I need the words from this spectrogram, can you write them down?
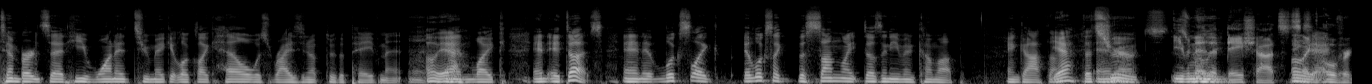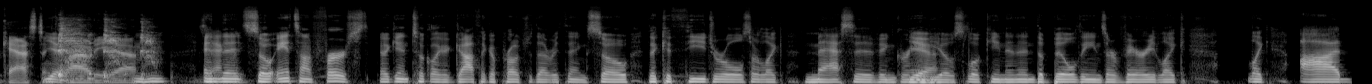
Tim Burton said he wanted to make it look like hell was rising up through the pavement. Oh, yeah. and like, and it does, and it looks like it looks like the sunlight doesn't even come up in Gotham. Yeah, that's And, true. uh, It's- it's Even in the day shots, it's Oh, like yeah. overcast and Yeah. cloudy. Yeah. Mhm. Exactly. And then so Anton Furst again took like a gothic approach with everything. So the cathedrals are like massive and grandiose looking, and then the buildings are very like like odd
